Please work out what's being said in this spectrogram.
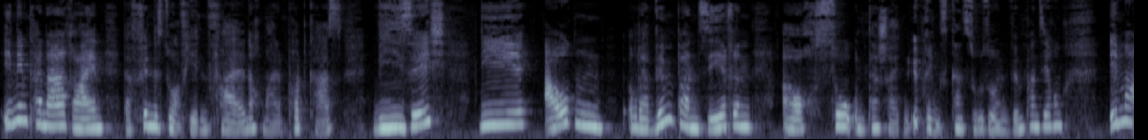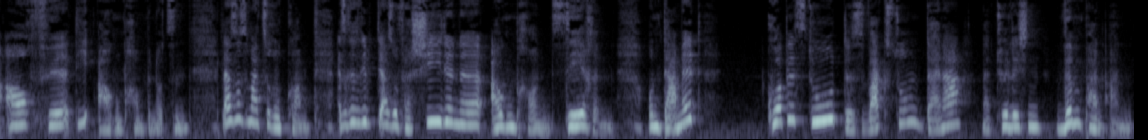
in dem Kanal rein. Da findest du auf jeden Fall nochmal einen Podcast, wie sich die Augen- oder Wimpernserien auch so unterscheiden. Übrigens kannst du so eine Wimpernserum immer auch für die Augenbrauen benutzen. Lass uns mal zurückkommen. Also es gibt ja so verschiedene Augenbrauen-Serien und damit kurbelst du das Wachstum deiner natürlichen Wimpern an.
